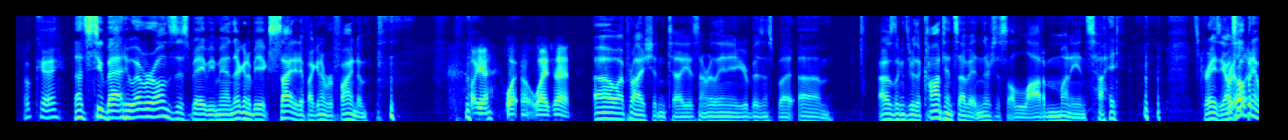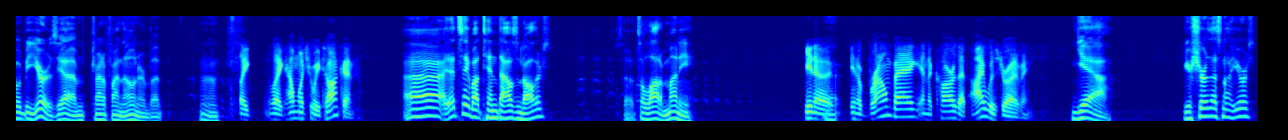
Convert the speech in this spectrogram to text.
Okay, that's too bad. Whoever owns this baby, man, they're going to be excited if I can ever find them. oh yeah. What? Uh, why is that? Oh, I probably shouldn't tell you. It's not really any of your business, but um, I was looking through the contents of it, and there's just a lot of money inside. it's crazy. I was Really? hoping it would be yours. Yeah, I'm trying to find the owner, but I don't know. Like, like how much are we talking? Uh, I'd say about ten thousand dollars. So it's a lot of money. In a in a brown bag in a car that I was driving. Yeah, you're sure that's not yours?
